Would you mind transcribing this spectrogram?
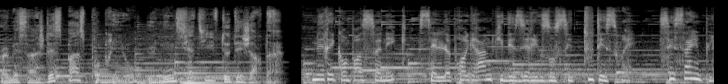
Un message d'Espace Proprio, une initiative de Desjardins. Mes récompenses Sonic, c'est le programme qui désire exaucer tous tes souhaits. C'est simple.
